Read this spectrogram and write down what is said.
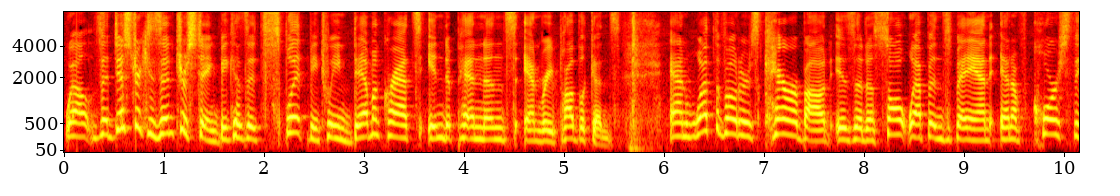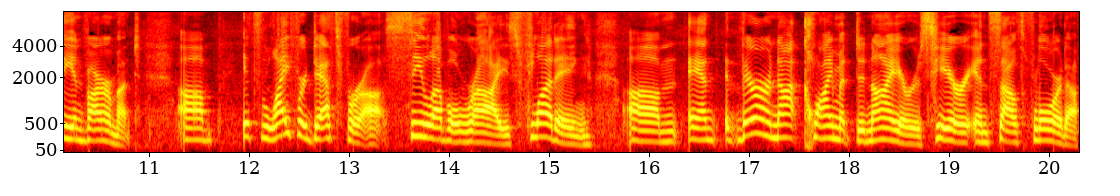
Well, the district is interesting because it's split between Democrats, independents, and Republicans. And what the voters care about is an assault weapons ban and, of course, the environment. Um, it's life or death for us sea level rise, flooding, um, and there are not climate deniers here in South Florida.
